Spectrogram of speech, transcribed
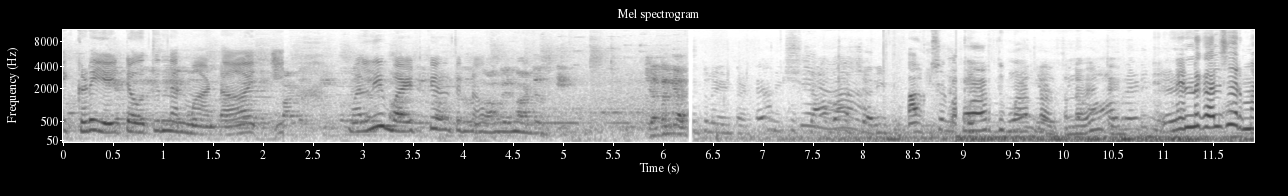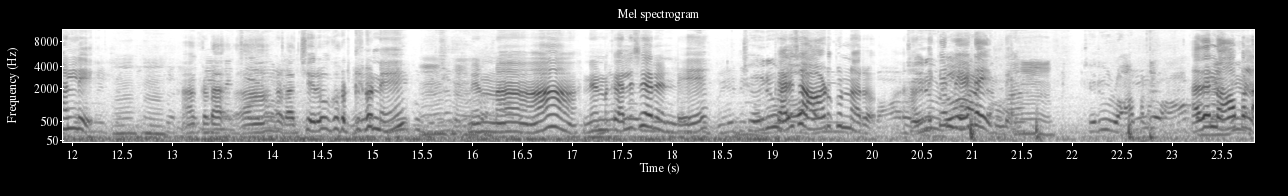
ఇక్కడ ఎయిట్ అవుతుందన్నమాట. మళ్ళీ బయటికి వెళ్తున్నాము నిన్న కలిసారు మళ్ళీ. అక్కడ అక్కడ చెరువు గట్టులోనే నిన్న ఆ, నిన్న కలిసారండి కలిసి ఆడుకున్నారు. అందుకే లేట్ అయింది. అదే లోపల.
